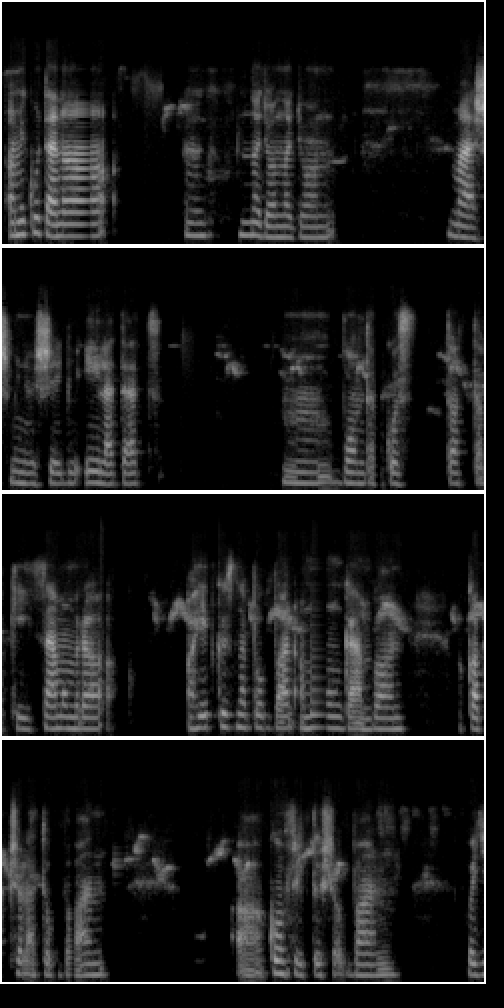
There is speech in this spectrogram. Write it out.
amik utána nagyon-nagyon más minőségű életet bontakoztattak ki számomra a hétköznapokban, a munkámban, a kapcsolatokban, a konfliktusokban, hogy,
